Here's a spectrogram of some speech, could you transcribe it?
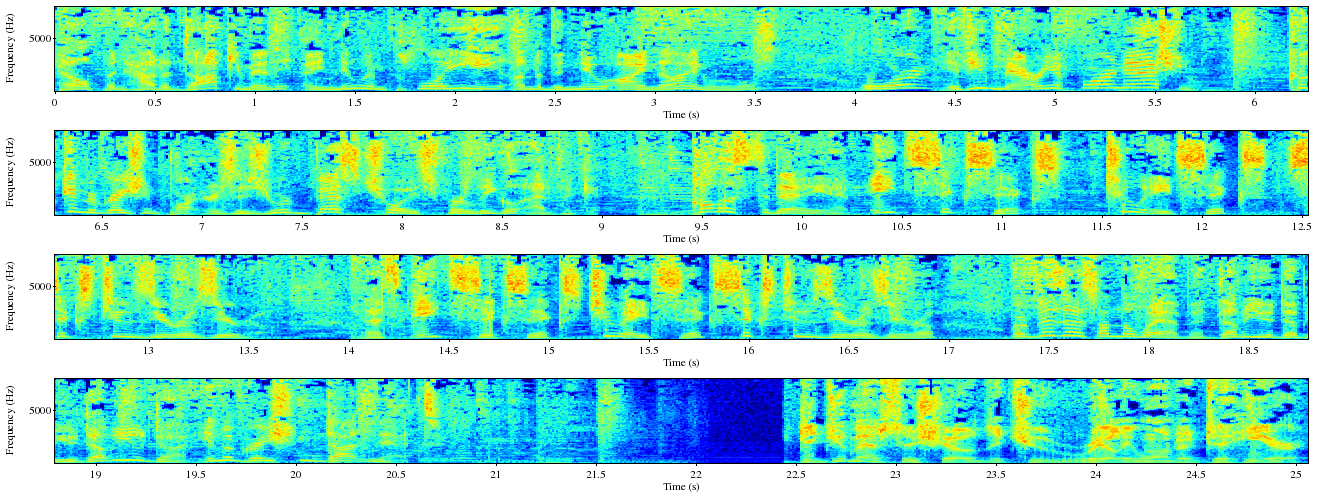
help in how to document a new employee under the new I-9 rules, or if you marry a foreign national, Kuck Immigration Partners is your best choice for a legal advocate. Call us today at 866-286-6200. That's 866-286-6200 or visit us on the web at www.immigration.net. Did you miss a show that you really wanted to hear?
